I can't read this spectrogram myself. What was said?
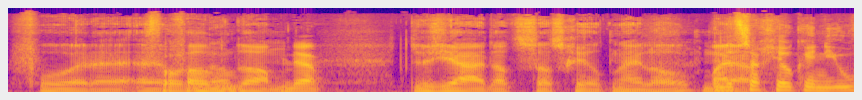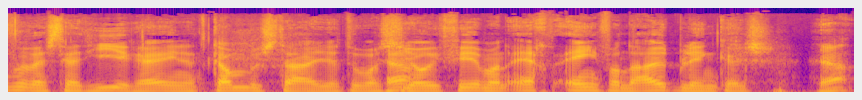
voor Volendam. Ja. Dus ja, dat, dat scheelt een hele hoop. Maar Maar dat ja, zag je ook in die oefenwedstrijd hier, hè, in het Cambuurstadion. Toen was Ja. Joey Veerman echt een van de uitblinkers. ja.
